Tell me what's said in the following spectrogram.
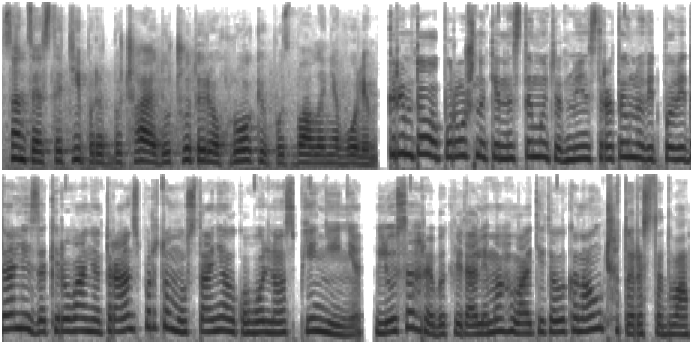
Санкція статті передбачає до 4 років позбавлення волі. Крім того, порушники нестимуть адміністративну відповідальність за керування транспортом у стані алкогольного сп'яніння. Люса Грибик, Віталій Маглаті, телеканал 402.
